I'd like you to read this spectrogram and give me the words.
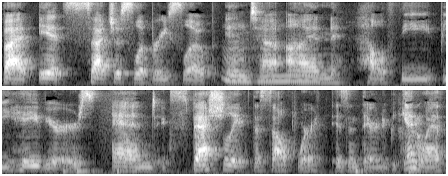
but it's such a slippery slope into mm-hmm. unhealthy behaviors. And especially if the self-worth isn't there to begin with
